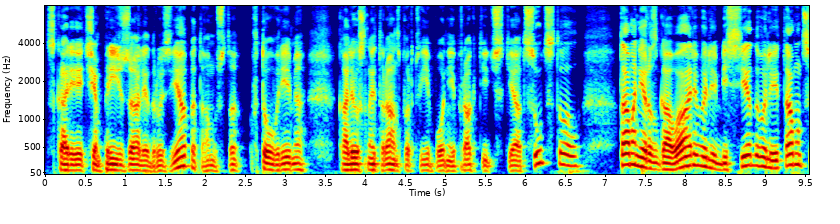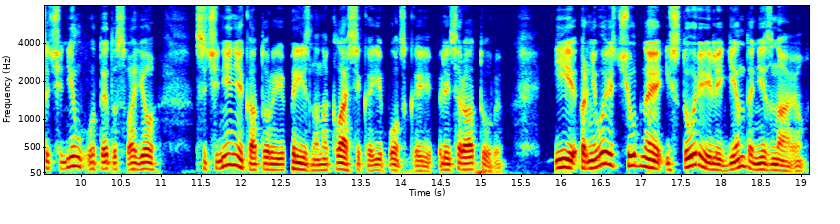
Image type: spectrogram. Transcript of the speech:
скорее, чем приезжали друзья, потому что в то время колесный транспорт в Японии практически отсутствовал. Там они разговаривали, беседовали, и там он сочинил вот это свое сочинение, которое признано классикой японской литературы. И про него есть чудная история и легенда, не знаю,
